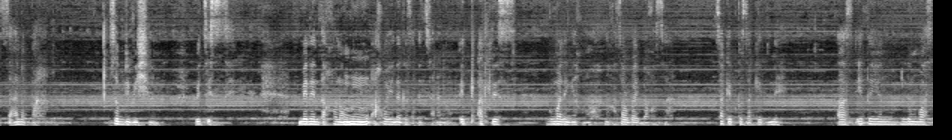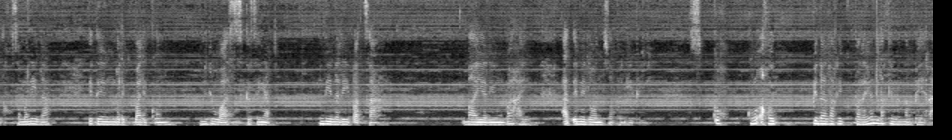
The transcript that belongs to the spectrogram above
sa ano pa, subdivision, which is binenta ko nung ako yung nagkasakit sa ano. It, at least, gumaling ako. Nakasurvive ako sa sakit ko sa kidney. Tapos, ito yung lumuwas ako sa Manila. Ito yung balik-balik kong niluwas kasi nga, hindi nalipat sa bayar yung bahay at inilon sa pag-ibig. So, kung ako pinalaki ko pala yun, laki na ng pera.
